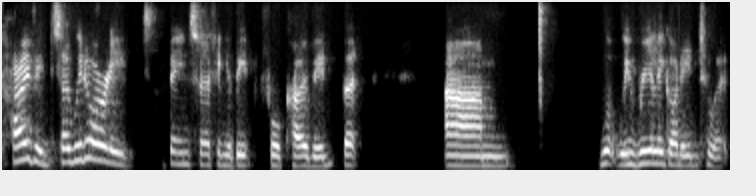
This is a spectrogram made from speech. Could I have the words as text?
COVID, so we'd already been surfing a bit before COVID, but um, we we really got into it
